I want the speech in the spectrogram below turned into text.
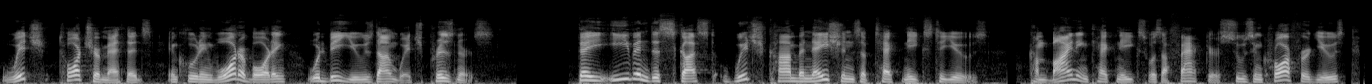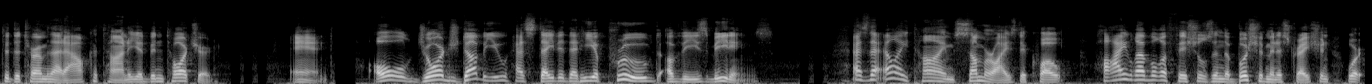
which torture methods, including waterboarding, would be used on which prisoners. They even discussed which combinations of techniques to use. Combining techniques was a factor Susan Crawford used to determine that Al Qahtani had been tortured. And old George W. has stated that he approved of these meetings. As the LA Times summarized it, quote, high level officials in the Bush administration were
